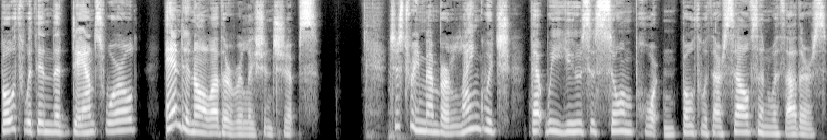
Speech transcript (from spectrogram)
both within the dance world and in all other relationships. Just remember language that we use is so important both with ourselves and with others.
